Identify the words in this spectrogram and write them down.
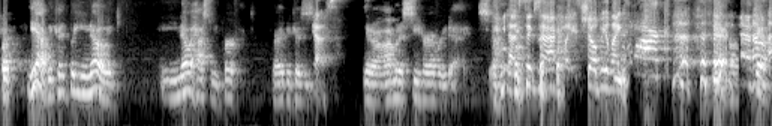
but, yeah, because but you know, you know, it has to be perfect, right? Because yes, you know, I'm going to see her every day. So. Yes, exactly. She'll be like, Mark. yeah, yeah.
